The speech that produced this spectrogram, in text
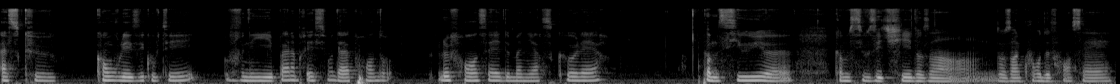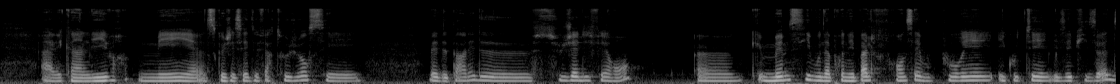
à ce que quand vous les écoutez, vous n'ayez pas l'impression d'apprendre le français de manière scolaire, comme si, euh, comme si vous étiez dans un, dans un cours de français avec un livre, mais euh, ce que j'essaie de faire toujours, c'est ben, de parler de sujets différents. Euh, même si vous n'apprenez pas le français, vous pourrez écouter les épisodes,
